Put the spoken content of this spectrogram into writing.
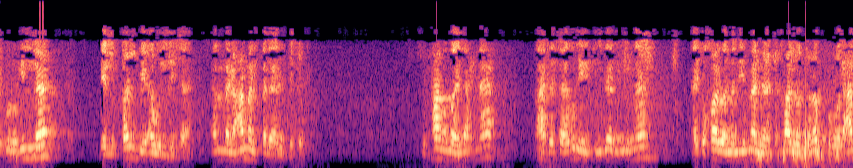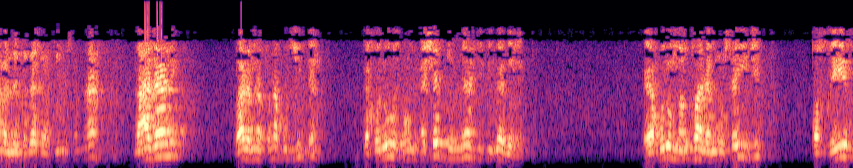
تكون إلا بالقلب أو اللسان. أما العمل فلا ردة فيه. سبحان الله الأحناف مع تساهله في باب الإيمان حيث قالوا أن الإيمان الاعتقاد والتلفظ والعمل ليس داخلا في مسماه مع ذلك وهذا من التناقض جدا. يقولون هم أشد الناس في باب الرد. يقولون من قال مسيجد تصغير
